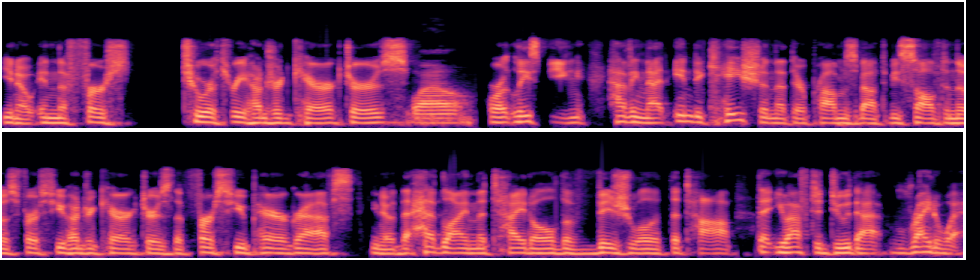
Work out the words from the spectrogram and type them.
you know, in the first two or three hundred characters. Wow. Or at least being having that indication that their problem's about to be solved in those first few hundred characters, the first few paragraphs, you know, the headline, the title, the visual at the top, that you have to do that right away.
